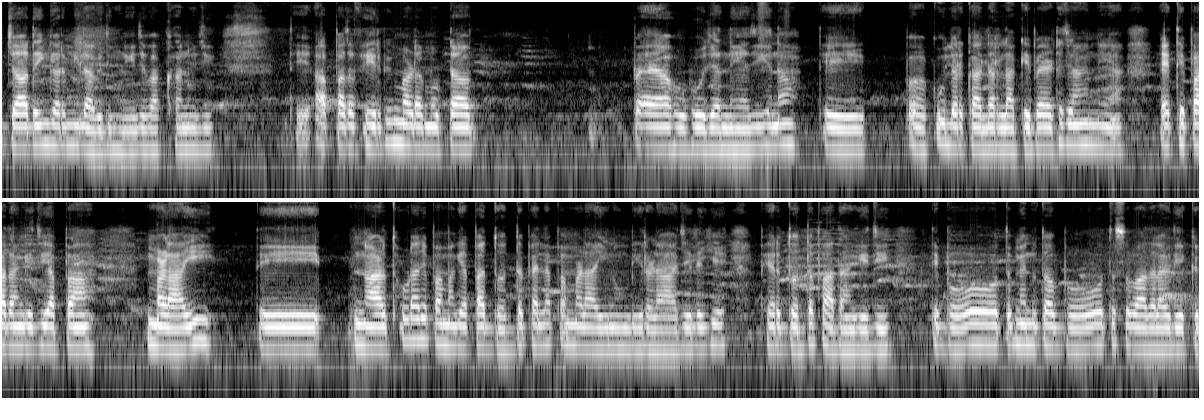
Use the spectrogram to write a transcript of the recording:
ਜ਼ਿਆਦਾ ਹੀ ਗਰਮੀ ਲੱਗਦੀ ਹੋਣੀ ਜਵਾਕਾਂ ਨੂੰ ਜੀ। ਤੇ ਆਪਾਂ ਤਾਂ ਫੇਰ ਵੀ ਮਾੜਾ ਮੋਟਾ ਪਿਆ ਹੋ ਜਾਂਦੇ ਆ ਜੀ, ਹਨਾ? ਤੇ ਪ- ਕੂਲਰ ਕਾਲਰ ਲਾ ਕੇ ਬੈਠ ਜਾਂਦੇ ਆ। ਇੱਥੇ ਪਾ ਦਾਂਗੇ ਜੀ ਆਪਾਂ ਮਲਾਈ ਤੇ ਨਾਲ ਥੋੜਾ ਜਿਹਾ ਪਾਵਾਂਗੇ ਆਪਾਂ ਦੁੱਧ। ਪਹਿਲਾਂ ਆਪਾਂ ਮਲਾਈ ਨੂੰ ਵੀ ਰਲਾ ਜੇ ਲਈਏ, ਫਿਰ ਦੁੱਧ ਪਾ ਦਾਂਗੇ ਜੀ। ਤੇ ਬਹੁਤ, ਮੈਨੂੰ ਤਾਂ ਬਹੁਤ ਸਵਾਦ ਲੱਗਦੀ ਇੱਕ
